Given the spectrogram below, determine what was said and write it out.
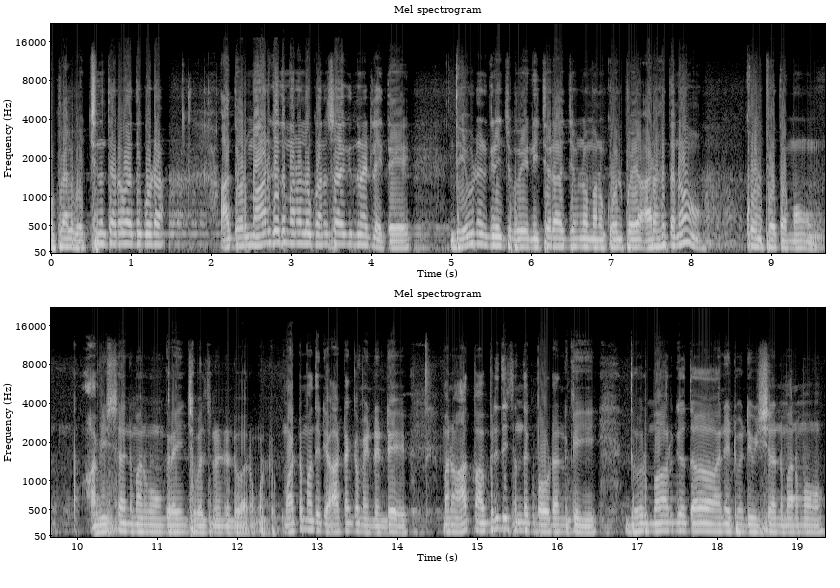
ఒకవేళ వచ్చిన తర్వాత కూడా ఆ దుర్మార్గత మనలో కొనసాగుతున్నట్లయితే దేవుడు అనుగ్రహించబోయే నిత్యరాజ్యంలో మనం కోల్పోయే అర్హతను కోల్పోతాము. ఆ విషయాన్ని మనము గ్రహించవలసినటువంటి వారం ఉంటాం. మొట్టమొదటి ఆటంకం ఏంటంటే మనం ఆత్మ అభివృద్ధి చెందకపోవడానికి దుర్మార్గత అనేటువంటి విషయాన్ని మనము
